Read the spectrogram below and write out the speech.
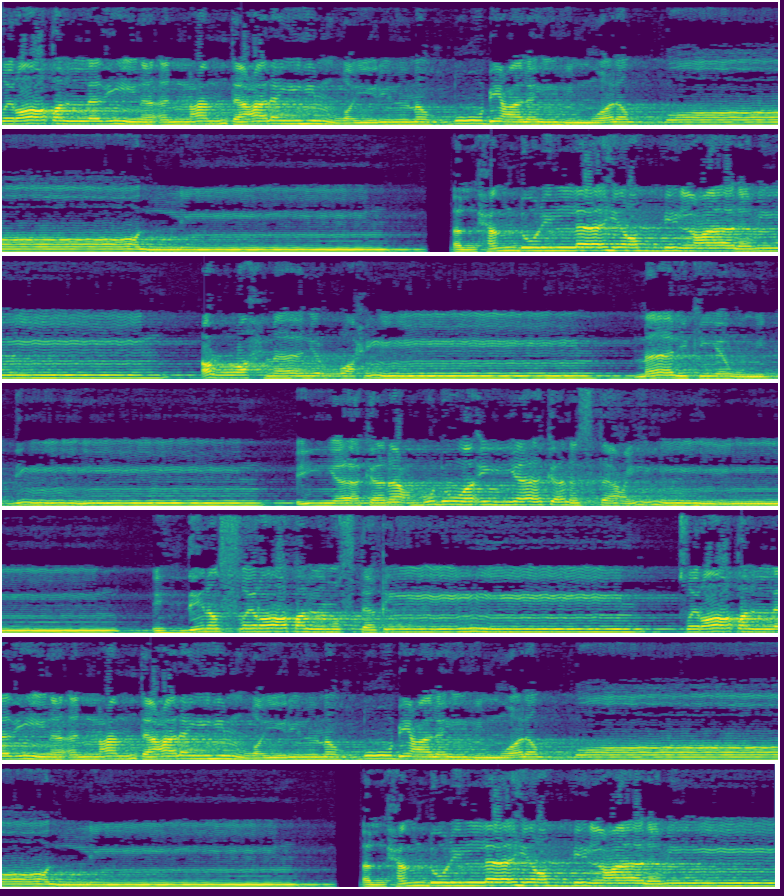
صراط الذين أنعمت عليهم غير المغضوب عليهم ولا الضالين. الحمد لله رب العالمين. الرحمن الرحيم. مالك يوم الدين. إياك نعبد وإياك نستعين. اهدنا الصراط المستقيم. صراط الذين أنعمت عليهم غير المغضوب عليهم ولا الضالين. الحمد لله رب العالمين.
